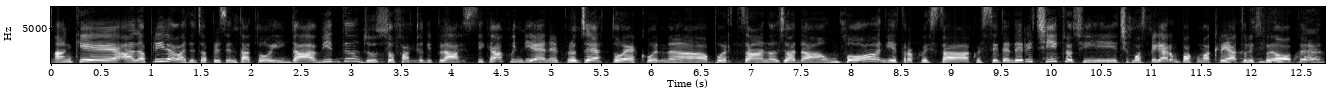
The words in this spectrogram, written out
Anche ad aprile avete già presentato il David, giusto, fatto di plastica, quindi è nel progetto, è con uh, Porzano già da un po', dietro a questa, questa idea del riciclo, ci, ci, può spiegare un po' come ha creato le sue opere?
